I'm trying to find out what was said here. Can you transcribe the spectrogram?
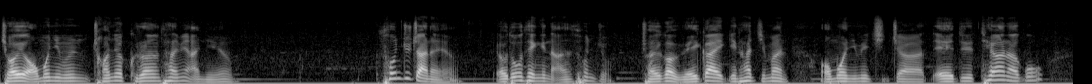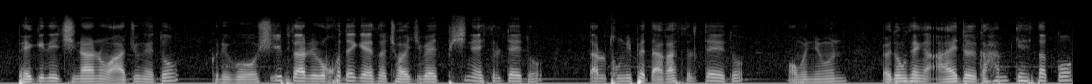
저희 어머님은 전혀 그런 사람이 아니에요. 손주잖아요. 여동생이 낳은 손주. 저희가 외가이긴 하지만 어머님이 진짜 애들이 태어나고 100일이 지나는 와중에도 그리고 시집살이로 호되게 해서 저희 집에 피신해 있을 때에도 따로 독립해 나갔을 때에도 어머님은 여동생 아이들과 함께 했었고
